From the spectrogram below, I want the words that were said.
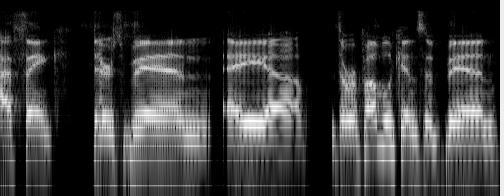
I think there's been a, uh, the Republicans have been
